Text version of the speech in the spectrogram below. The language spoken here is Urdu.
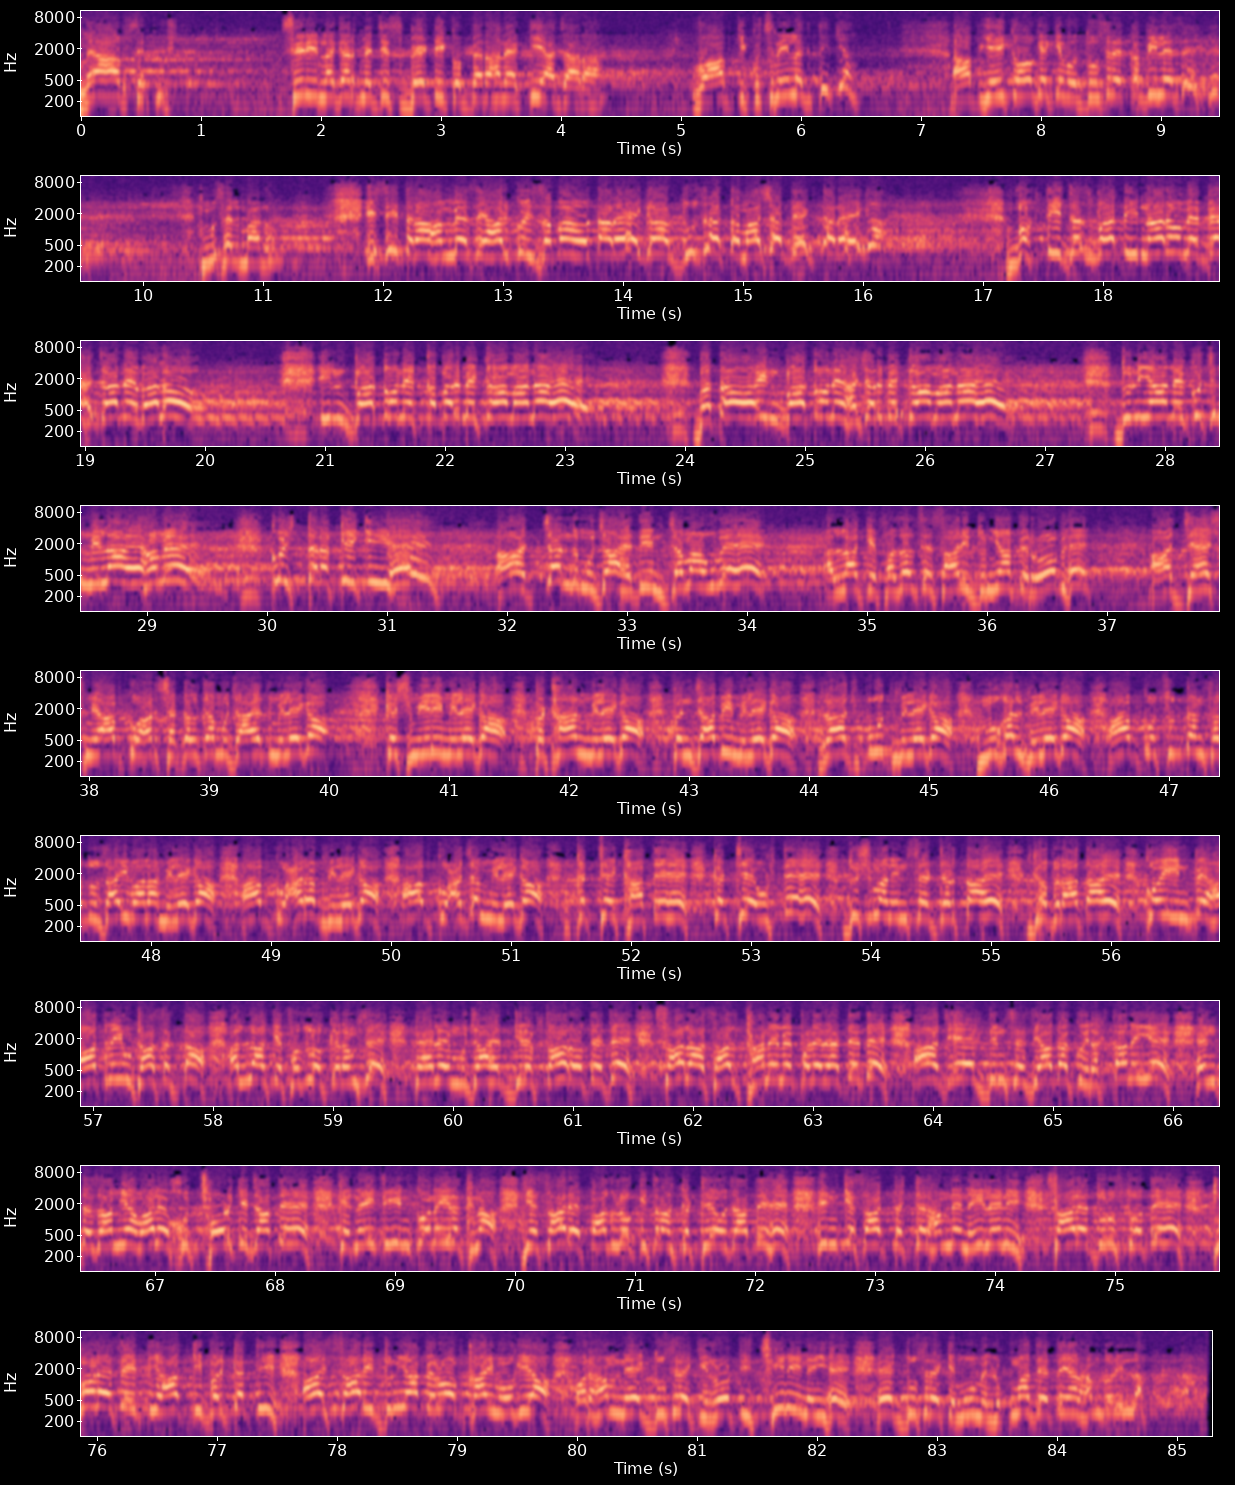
میں آپ سے پوچھتا سری نگر میں جس بیٹی کو برہنہ کیا جا رہا، وہ آپ کی کچھ نہیں لگتی کیا؟ آپ یہی کہو گے کہ وہ دوسرے قبیلے سے مسلمانوں، اسی طرح ہم میں سے ہر کوئی زبا ہوتا رہے گا اور دوسرا تماشا دیکھتا رہے گا۔ وقتی جذباتی ناروں میں بہ جانے والوں، ان باتوں نے قبر میں کام آنا ہے۔ بتاؤ ان باتوں نے حشر میں کام آنا ہے؟ دنیا میں کچھ ملا ہے ہمیں؟ کچھ ترقی کی ہے؟ آج چند مجاہدین جمع ہوئے ہیں۔ اللہ کے فضل سے ساری دنیا پہ روب ہے۔ آج جیش میں آپ کو ہر شکل کا مجاہد ملے گا، کشمیری ملے گا، پٹھان ملے گا، پنجابی ملے گا، راجپوت ملے گا، مغل ملے گا، آپ کو سلطن سدوزائی والا ملے گا، آپ کو عرب ملے گا، آپ کو عجم ملے گا، کٹھے کھاتے ہیں، کٹھے اٹھتے ہیں، دشمن ان سے ڈرتا ہے، گھبراتا ہے، کوئی ان پہ ہاتھ نہیں اٹھا سکتا۔ اللہ کے فضل و کرم سے پہلے مجاہد گرفتار ہوتے تھے، سالہ سال تھانے میں پڑے رہتے تھے، آج ایک دن سے زیادہ کوئی رکھتا نہیں ہے۔ انتظامیہ والے خود چھوڑ کے جاتے ہیں کہ نہیں جی ان کو نہیں رکھنا۔ یہ سارے پاگلوں کی طرح کٹھے ہو جاتے ہیں۔ ان کے ساتھ ٹکر ہم نے نہیں لینی۔ سارے درست ہوتے ہیں۔ تھوڑے سے اتحاد کی برکت تھی۔ آج ساری دنیا پہ روب قائم ہو گیا اور ہم نے ایک دوسرے کی روٹی چھینی نہیں ہے۔ ایک دوسرے کے منہ میں لکما دیتے ہیں۔ الحمدللہ۔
